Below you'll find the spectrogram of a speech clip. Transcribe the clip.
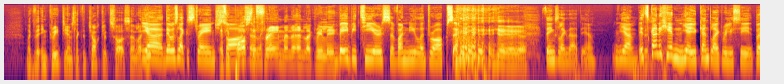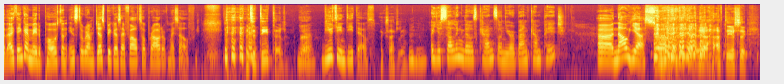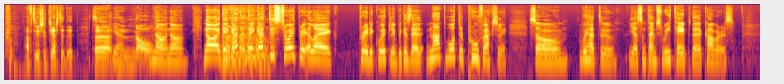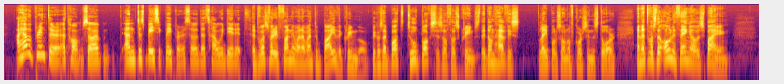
like the ingredients, like the chocolate sauce and like you- yeah, there was like a strange if you sauce pause the like frame and and like really baby tears, uh, vanilla drops, yeah yeah yeah things like that. Yeah, yeah, it's kind of hidden. Yeah, you can't like really see it. But I think I made a post on Instagram just because I felt so proud of myself. it's a detail yeah, beauty in details. exactly hmm Are you selling those cans on your Bandcamp page? Uh, now, yes. Uh, yeah after you su- after you suggested it uh, yeah. no No, no, no. They got they got destroyed pre- like pretty quickly because they're not waterproof actually. So we had to yeah sometimes retape the covers. I have a printer at home, so I, and just basic paper, so that's how we did it. It was very funny when I went to buy the cream though, because I bought two boxes of those creams. They don't have these labels on, of course, in the store, and that was the only thing I was buying.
